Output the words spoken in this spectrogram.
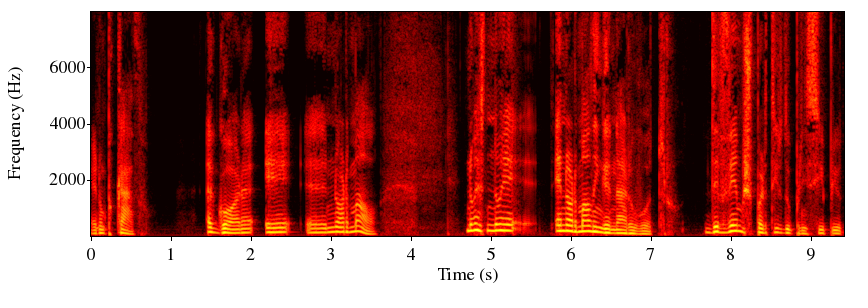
era um pecado. Agora é normal. Não é, não é é normal enganar o outro. Devemos partir do princípio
